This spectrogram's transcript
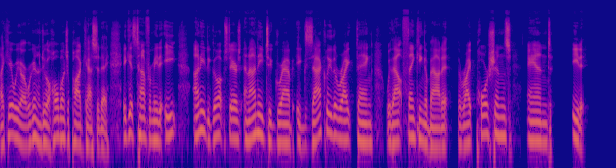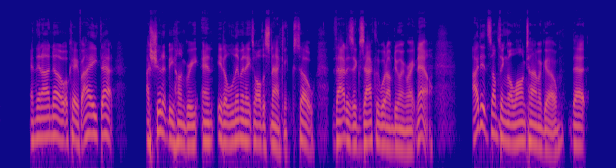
Like here we are, we're going to do a whole bunch of podcasts today. It gets time for me to eat. I need to go upstairs and I need to grab exactly the right thing without thinking about it, the right portions, and eat it. And then I know, okay, if I ate that, I shouldn't be hungry and it eliminates all the snacking. So that is exactly what I'm doing right now. I did something a long time ago that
